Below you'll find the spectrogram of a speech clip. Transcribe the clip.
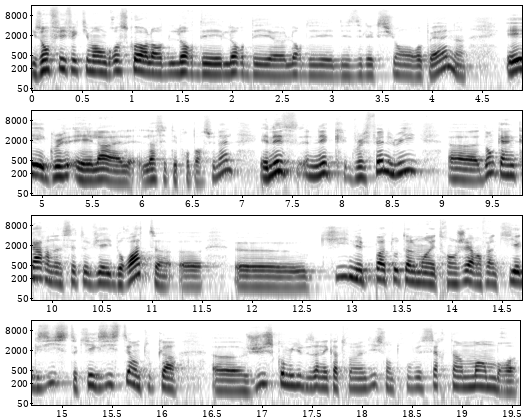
Ils ont fait effectivement un gros score lors, des, lors, des, lors des, élections européennes, et, et là, là c'était proportionnel. Et Nick, Griffin, lui, donc incarne cette vieille droite qui n'est pas totalement étrangère, enfin qui existe, qui existait en tout cas jusqu'au milieu des années 90. On trouvait certains membres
